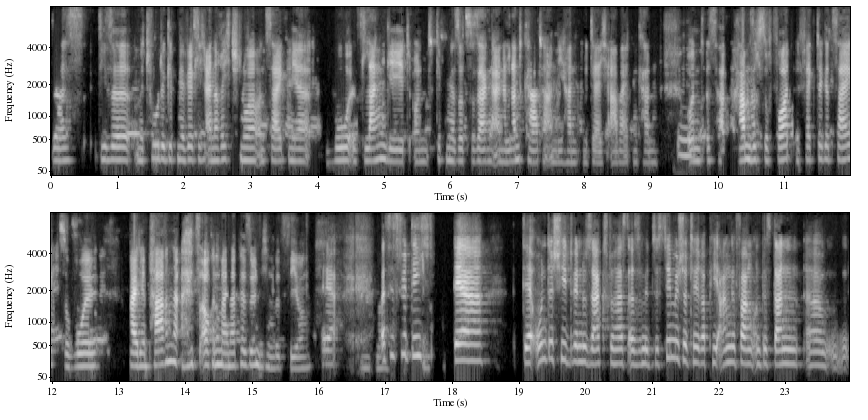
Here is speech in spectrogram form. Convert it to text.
dass diese Methode gibt mir wirklich eine Richtschnur und zeigt mir, wo es lang geht und gibt mir sozusagen eine Landkarte an die Hand, mit der ich arbeiten kann. Mhm. Und es hat, haben sich sofort Effekte gezeigt, sowohl bei den Paaren als auch in meiner persönlichen Beziehung. Ja. Was ist für dich der, der Unterschied, wenn du sagst, du hast also mit systemischer Therapie angefangen und bist dann ähm,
